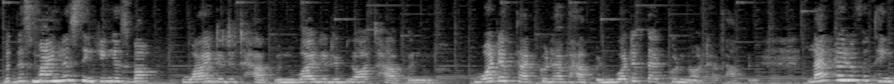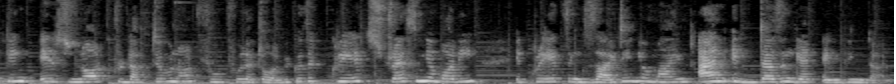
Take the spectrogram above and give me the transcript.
But this mindless thinking is about why did it happen? Why did it not happen? What if that could have happened? What if that could not have happened? That kind of a thinking is not productive or not fruitful at all because it creates stress in your body it creates anxiety in your mind, and it doesn't get anything done.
